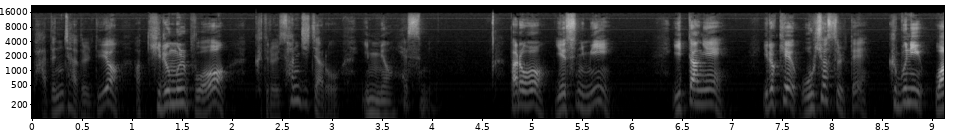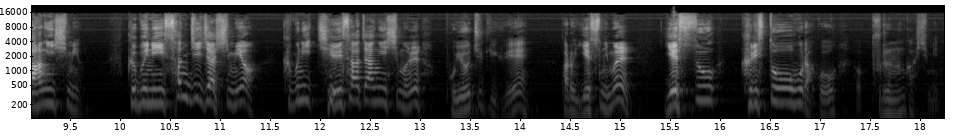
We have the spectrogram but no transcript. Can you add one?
받은 자들도요 기름을 부어 그들을 선지자로 임명했습니다. 바로 예수님이 이 땅에 이렇게 오셨을 때 그분이 왕이시며 그분이 선지자시며 그분이 제사장이심을 보여주기 위해 바로 예수님을 예수 그리스도라고 부르는 것입니다.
